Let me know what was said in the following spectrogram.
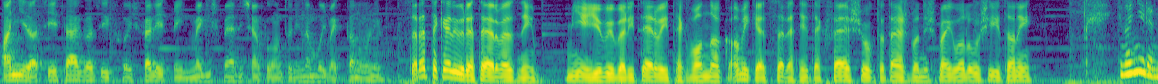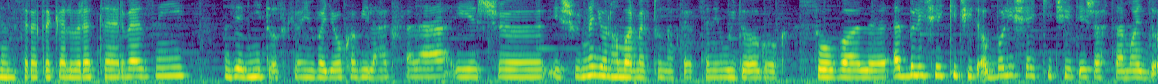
annyira szétágazik, hogy felét még megismerni sem fogom tudni, nem hogy megtanulni. Szerettek előre tervezni? Milyen jövőbeli terveitek vannak, amiket szeretnétek felsőoktatásban is megvalósítani? Én annyira nem szeretek előre tervezni, azért nyitott könyv vagyok a világ fele, és, és úgy nagyon hamar meg tudnak tetszeni új dolgok. Szóval ebből is egy kicsit, abból is egy kicsit, és aztán majd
